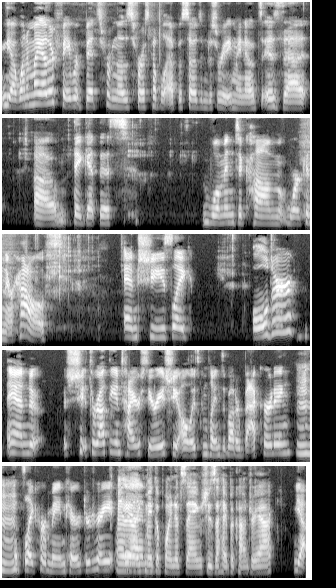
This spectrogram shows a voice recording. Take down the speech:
yeah one of my other favorite bits from those first couple episodes i'm just reading my notes is that um they get this woman to come work in their house and she's like older and she throughout the entire series she always complains about her back hurting Mm-hmm. that's like her main character trait And they like make a point of saying she's a hypochondriac. yeah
